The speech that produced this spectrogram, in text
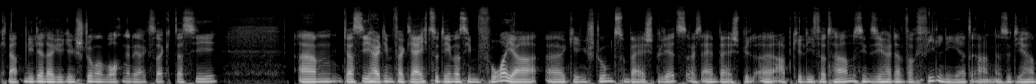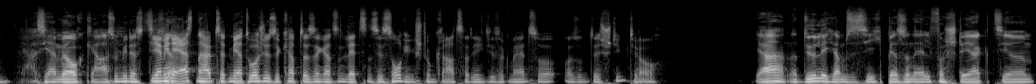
knappen Niederlage gegen Sturm am Wochenende ja gesagt, dass sie, ähm, dass sie halt im Vergleich zu dem, was sie im Vorjahr äh, gegen Sturm zum Beispiel jetzt als ein Beispiel äh, abgeliefert haben, sind sie halt einfach viel näher dran. Also die haben Ja, sie haben ja auch klar, zumindest, die haben in der ersten Halbzeit mehr Torschüsse gehabt als in der ganzen letzten Saison gegen Sturm Graz, hat irgendwie so gemeint. So, also das stimmt ja auch. ja, natürlich haben sie sich personell verstärkt, sie haben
